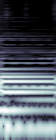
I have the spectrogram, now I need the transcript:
Bye.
